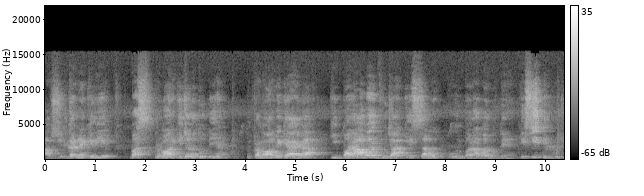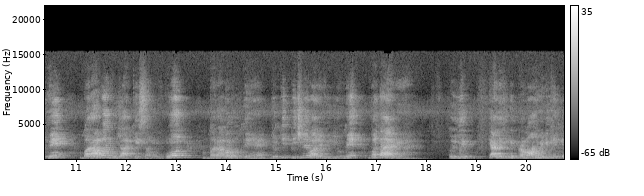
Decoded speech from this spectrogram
अब सिद्ध करने के लिए बस प्रमाण की ज़रूरत होती है। तो प्रमाण में क्या आएगा कि बराबर भुजा के समूह कोण बराबर होते हैं। किसी त्रिभुज में बराबर भुजा के समूह कोण बराबर होते हैं, जो कि पिछले वाले वीडियो में बताया गया है। तो ये क्या लिखेंगे? प्रमाण में लिखेंगे।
